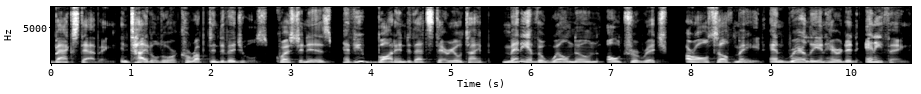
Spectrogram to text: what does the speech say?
backstabbing, entitled, or corrupt individuals. Question is, have you bought into that stereotype? Many of the well known ultra rich are all self made and rarely inherited anything.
